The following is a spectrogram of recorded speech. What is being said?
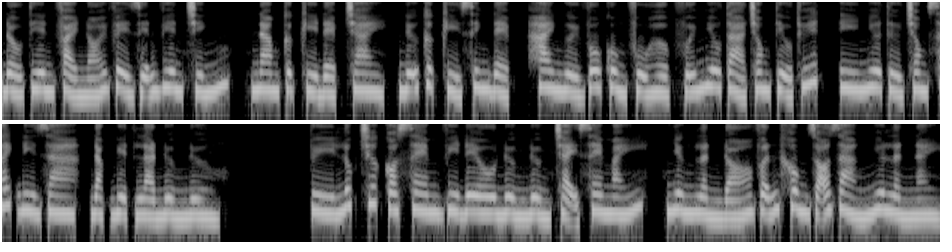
Đầu tiên phải nói về diễn viên chính, nam cực kỳ đẹp trai, nữ cực kỳ xinh đẹp, hai người vô cùng phù hợp với miêu tả trong tiểu thuyết, y như từ trong sách đi ra, đặc biệt là đường đường. Tuy lúc trước có xem video đường đường chạy xe máy, nhưng lần đó vẫn không rõ ràng như lần này.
